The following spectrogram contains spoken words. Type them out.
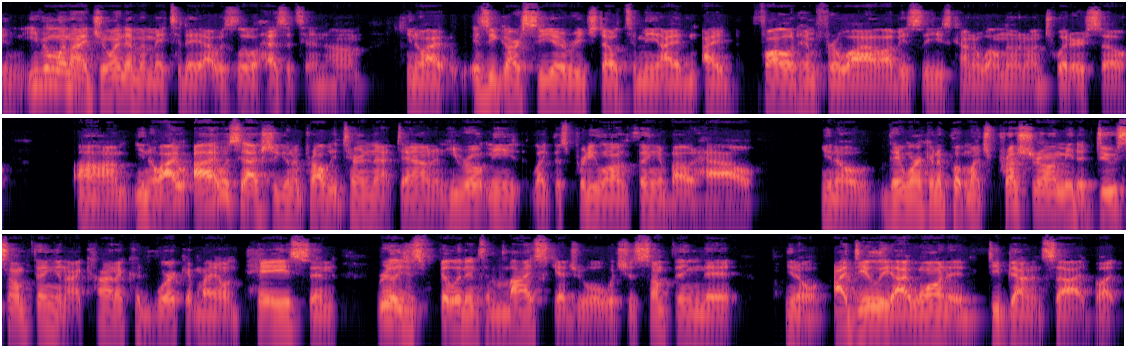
and even when I joined MMA today, I was a little hesitant. Um, you know, I, Izzy Garcia reached out to me. I I followed him for a while. Obviously, he's kind of well known on Twitter. So, um, you know, I, I was actually going to probably turn that down. And he wrote me like this pretty long thing about how, you know, they weren't going to put much pressure on me to do something, and I kind of could work at my own pace and really just fill it into my schedule, which is something that you know ideally I wanted deep down inside, but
